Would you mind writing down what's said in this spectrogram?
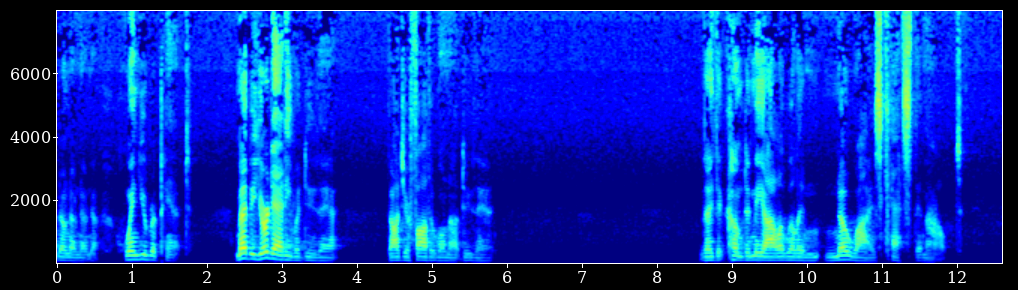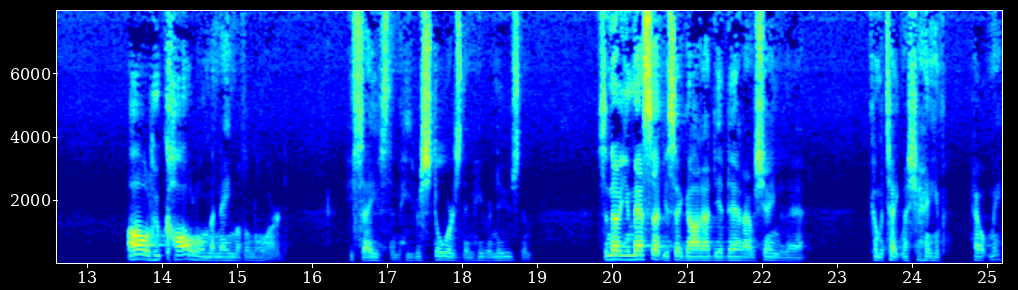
No, no, no, no. When you repent, maybe your daddy would do that. God, your father will not do that. They that come to me, I will in no wise cast them out. All who call on the name of the Lord, He saves them, He restores them, He renews them. So, no, you mess up, you say, God, I did that, I'm ashamed of that. Come and take my shame. Help me.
